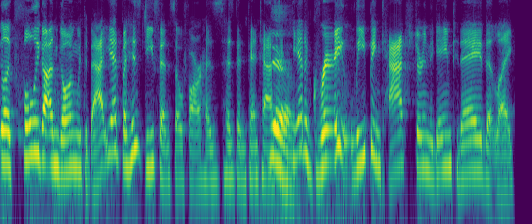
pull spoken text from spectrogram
like fully gotten going with the bat yet, but his defense so far has has been fantastic. Yeah. He had a great leaping catch during the game today that like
